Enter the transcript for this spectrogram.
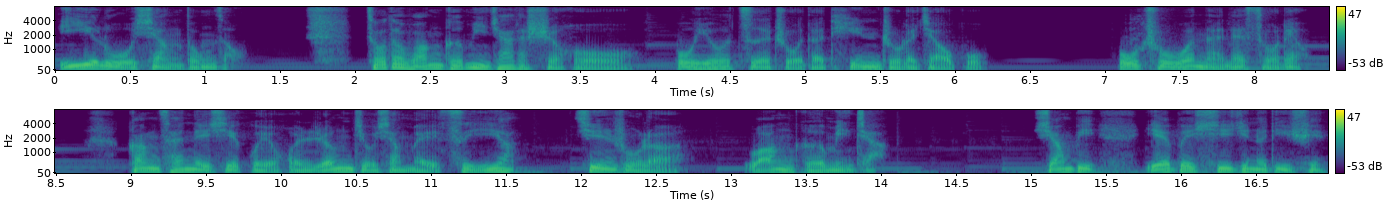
一路向东走，走到王革命家的时候，不由自主地停住了脚步。不出我奶奶所料，刚才那些鬼魂仍旧像每次一样进入了王革命家，想必也被吸进了地穴，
